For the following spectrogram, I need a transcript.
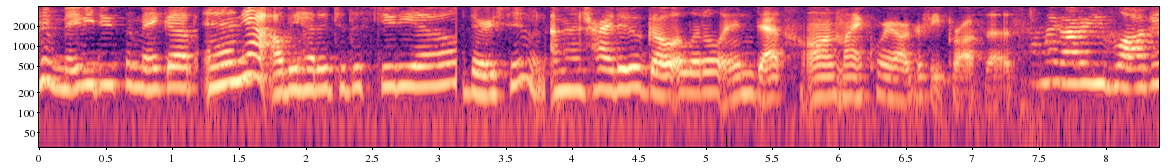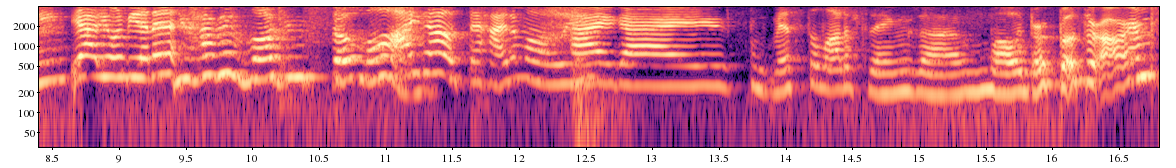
maybe do some makeup, and yeah, I'll be headed to the studio very soon. I'm gonna try to go a little in depth on my choreography process. Oh my god, are you vlogging? Yeah, you wanna be in it? You haven't vlogged in so long. I know, say hi to Molly. Hi guys. We missed a lot of things. Um, Molly broke both her arms.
